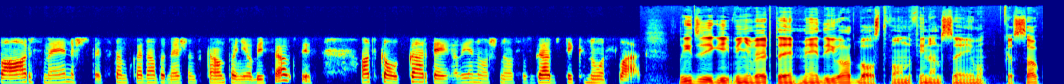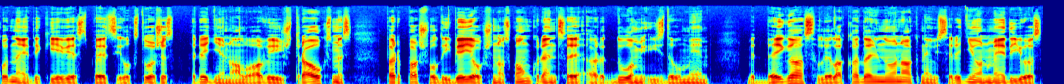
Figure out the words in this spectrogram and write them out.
pāris mēnešus pēc tam, kad abonēšanas kampaņa jau bija sākusies, atkal kārtējā vienošanās uz gadu tika noslēgta. Līdzīgi viņa vērtē mēdīju atbalsta fonda finansējumu, kas sākotnēji tika ieviests pēc ilgstošas reģionālo avīžu trauksmes par pašvaldību iejaukšanos konkurencē ar domju izdevumiem, bet beigās lielākā daļa nonāk nevis reģionu mēdījos,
